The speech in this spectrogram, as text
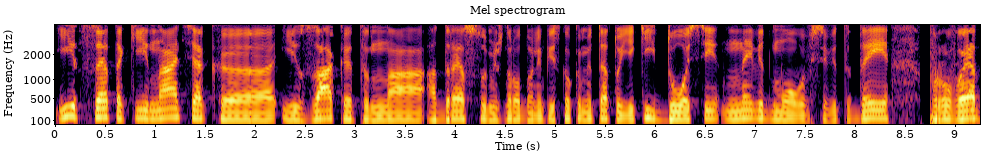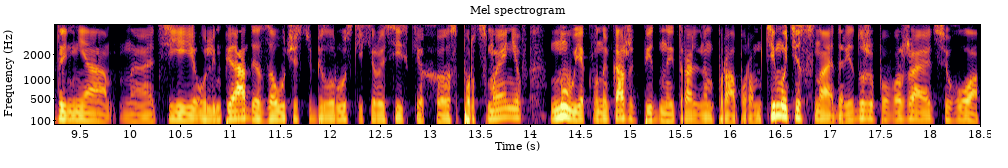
І це такий натяк е, і закид на адресу міжнародного олімпійського комітету, який досі не відмовився від ідеї проведення е, цієї олімпіади за участю білоруських і російських спортсменів. Ну як вони кажуть, під нейтральним прапором. Тімоті Снайдер. Я дуже поважаю цього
